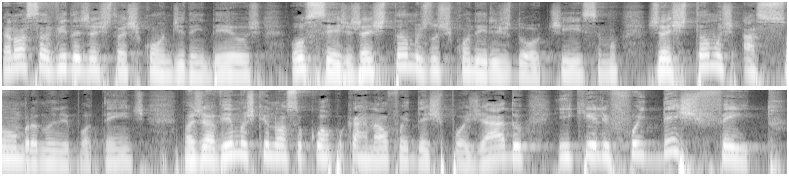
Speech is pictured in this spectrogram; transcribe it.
a nossa vida já está escondida em Deus, ou seja, já estamos nos esconderijos do Altíssimo, já estamos à sombra do Onipotente. Nós já vimos que o nosso corpo carnal foi despojado e que ele foi desfeito.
